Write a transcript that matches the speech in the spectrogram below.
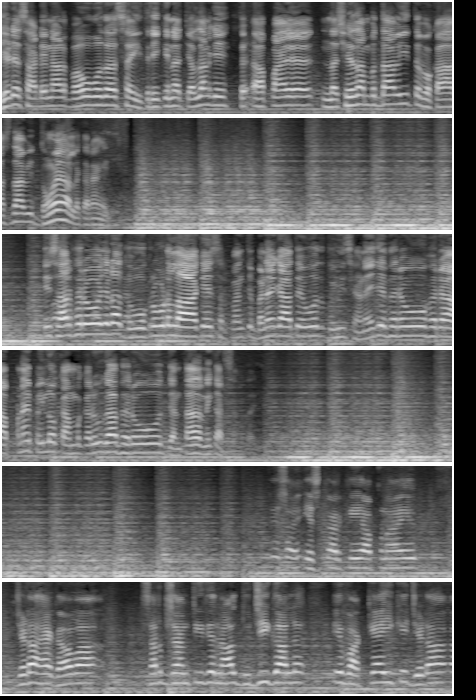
ਜਿਹੜੇ ਸਾਡੇ ਨਾਲ ਬਹੁਤ ਸਹੀ ਤਰੀਕੇ ਨਾਲ ਚੱਲਣਗੇ ਤੇ ਆਪਾਂ ਇਹ ਨਸ਼ੇ ਦਾ ਮੁੱਦਾ ਵੀ ਤੇ ਵਿਕਾਸ ਦਾ ਵੀ ਦੋਵੇਂ ਹੱਲ ਕਰਾਂਗੇ। ਜੀ ਇਹ ਸਰ, ਫਿਰ ਉਹ ਜਿਹੜਾ 2 ਕਰੋੜ ਲਾ ਕੇ ਸਰਪੰਚ ਬਣੇਗਾ ਤੇ ਉਹ ਤੁਸੀਂ ਸਿਆਣੇ ਜੇ, ਫਿਰ ਉਹ ਫਿਰ ਆਪਣਾ ਪਹਿਲੋਂ ਕੰਮ ਕਰੂਗਾ, ਫਿਰ ਉਹ ਜਨਤਾ ਦਾ ਨਹੀਂ ਕਰ ਸਕਦਾ ਇਸ ਇਸ ਕਰਕੇ ਆਪਣਾ ਇਹ ਜਿਹੜਾ ਹੈਗਾ ਵਾ ਸਰਬਸੰਮਤੀ ਦੇ ਨਾਲ ਦੂਜੀ ਗੱਲ ਇਹ ਵਾਕਿਆ ਹੀ ਕਿ ਜਿਹੜਾ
